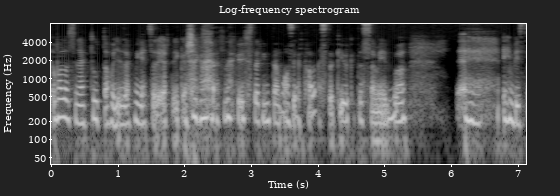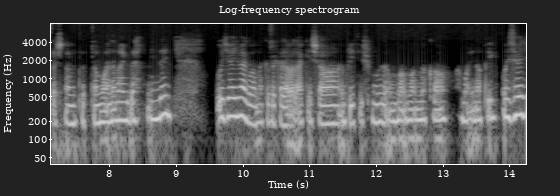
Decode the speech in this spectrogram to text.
valószínűleg tudta, hogy ezek még egyszer értékesek lehetnek, és szerintem azért halászta ki őket a szemétből. Eh, én biztos nem tudtam volna meg, de mindegy. Úgyhogy megvannak ezek a levelek, és a British Múzeumban vannak a, a mai napig. Úgyhogy,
